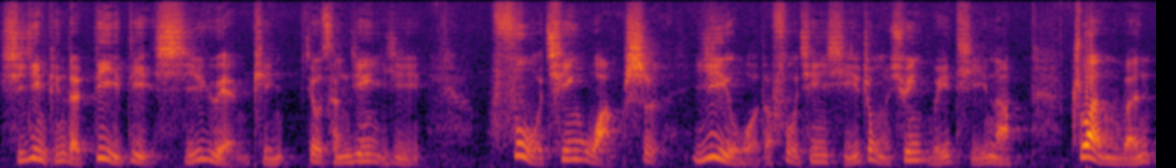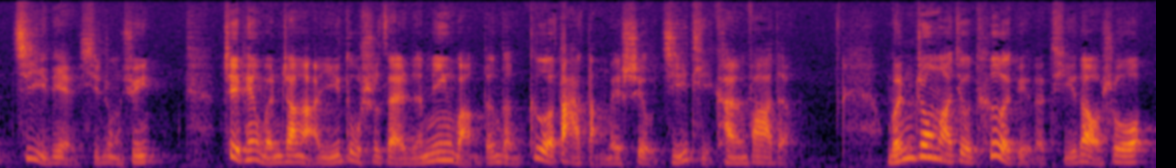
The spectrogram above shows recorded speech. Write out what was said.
习近平的弟弟习远平就曾经以父亲往事。忆我的父亲习仲勋为题呢，撰文纪念习仲勋。这篇文章啊，一度是在人民网等等各大党内是有集体刊发的。文中呢，就特别的提到说，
